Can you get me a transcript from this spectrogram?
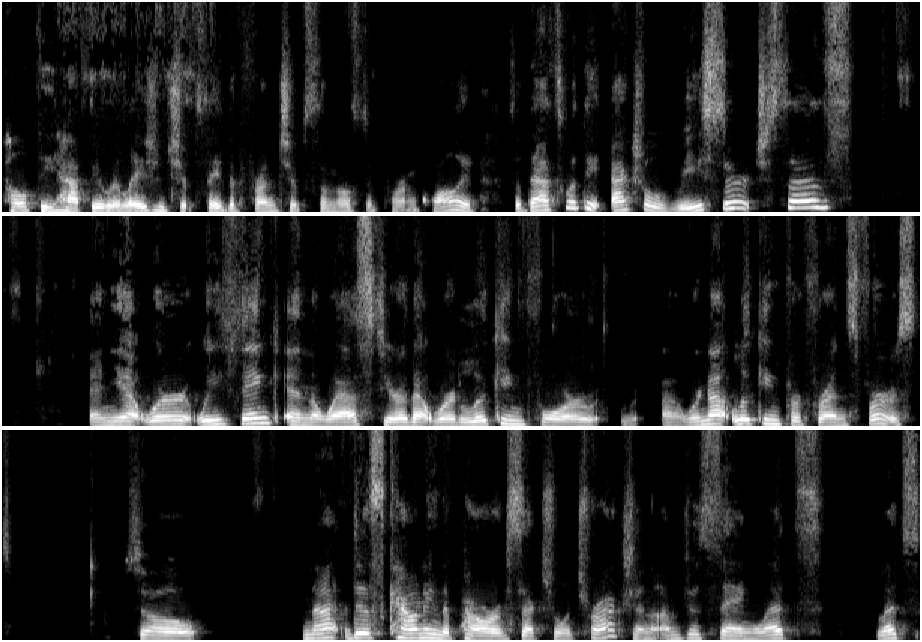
healthy, happy relationships say the friendship's the most important quality. So that's what the actual research says. And yet we're we think in the West here that we're looking for uh, we're not looking for friends first. So not discounting the power of sexual attraction, I'm just saying let's let's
